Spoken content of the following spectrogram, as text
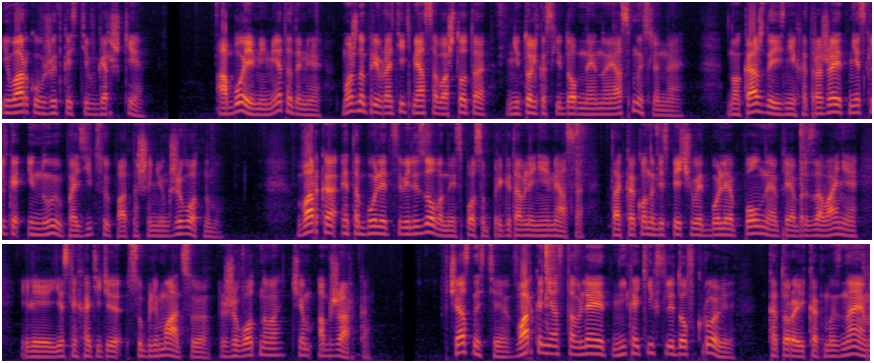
и варку в жидкости в горшке. Обоими методами можно превратить мясо во что-то не только съедобное, но и осмысленное, но каждый из них отражает несколько иную позицию по отношению к животному. Варка это более цивилизованный способ приготовления мяса, так как он обеспечивает более полное преобразование или, если хотите, сублимацию животного, чем обжарка. В частности, варка не оставляет никаких следов крови, к которой, как мы знаем,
